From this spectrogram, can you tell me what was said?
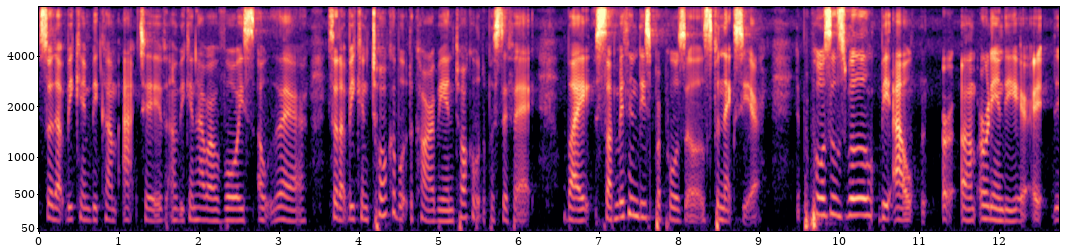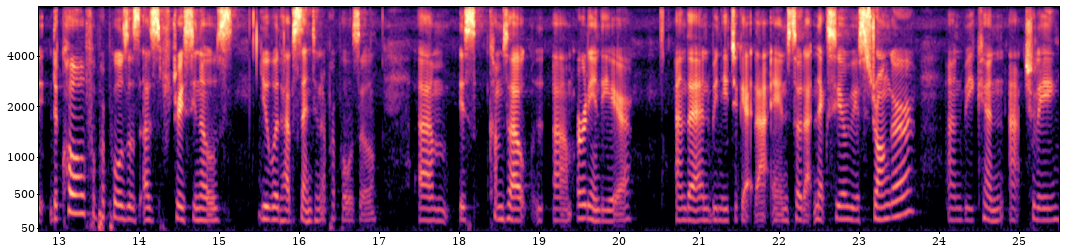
so that we can become active and we can have our voice out there so that we can talk about the Caribbean, talk about the Pacific by submitting these proposals for next year. The proposals will be out er, um, early in the year. It, the, the, call for proposals, as Tracy knows, you would have sent in a proposal, um, is, comes out um, early in the year. And then we need to get that in so that next year we're stronger and we can actually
